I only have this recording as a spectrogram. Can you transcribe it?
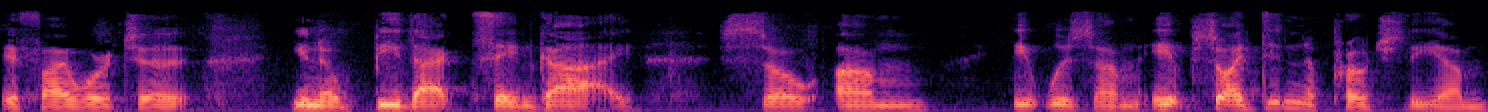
if I were to, you know, be that same guy. So um, it was. Um, it, so I didn't approach the um,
